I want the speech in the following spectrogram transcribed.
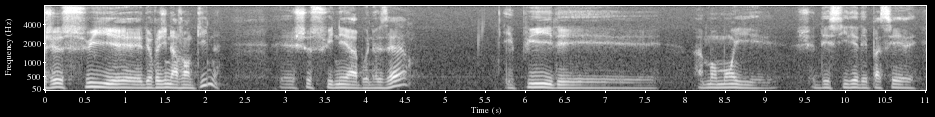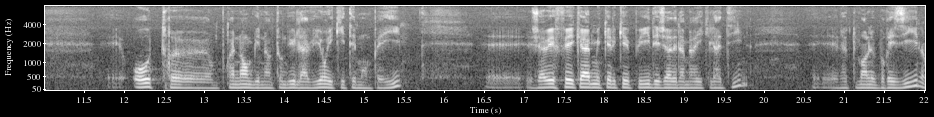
Je suis d'origine argentine. Je suis né à Buenos Aires. Et puis, à un moment, j'ai décidé de passer autre, en prenant bien entendu l'avion et quitter mon pays. J'avais fait quand même quelques pays déjà de l'Amérique latine, notamment le Brésil.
